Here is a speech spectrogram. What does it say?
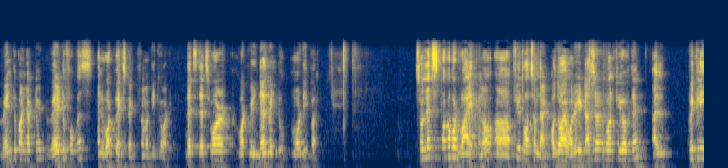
When to conduct it? Where to focus? And what to expect from a PQ audit. That's that's what what we'll delve into more deeper. So let's talk about why. You know, a uh, few thoughts on that. Although I've already touched upon a few of them, I'll quickly,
